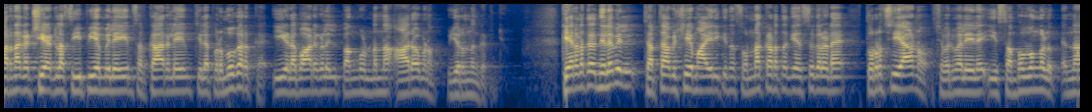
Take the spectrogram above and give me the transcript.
ഭരണകക്ഷിയായിട്ടുള്ള സി പി എമ്മിലെയും സർക്കാരിലെയും ചില പ്രമുഖർക്ക് ഈ ഇടപാടുകളിൽ പങ്കുണ്ടെന്ന ആരോപണം ഉയർന്നും കഴിഞ്ഞു. കേരളത്തിൽ നിലവിൽ ചർച്ചാ വിഷയമായിരിക്കുന്ന സ്വർണക്കടത്ത് കേസുകളുടെ തുടർച്ചയാണോ ശബരിമലയിലെ ഈ സംഭവങ്ങളും എന്ന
